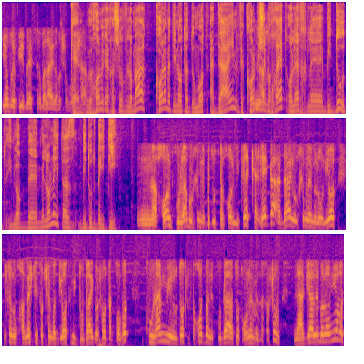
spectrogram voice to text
יום רביעי ב-10 בלילה בשבוע כן, שעבר. ובכל מקרה חשוב לומר, כל המדינות אדומות עדיין, וכל מי נכון. שנוחת הולך לבידוד. אם לא במלונית, אז בידוד ביתי. נכון, כולם הולכים לבידוד בכל מקרה. כרגע עדיין הולכים למלוניות, יש לנו חמש טיסות שמגיעות מדובאי בשעות הקרובות, כולן מיועדות לפחות בנקודה הזאת, רונן, וזה חשוב, להגיע למלוניות.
